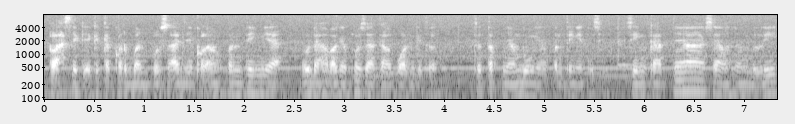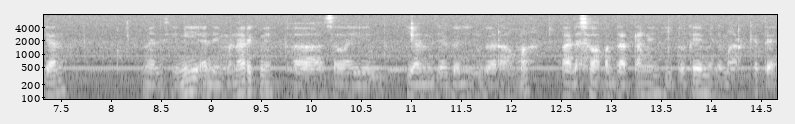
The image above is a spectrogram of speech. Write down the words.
klasik ya kita korban pulsa aja. Kalau yang penting ya udah pakai pulsa telepon gitu tetap nyambung yang penting itu sih singkatnya saya langsung beli kan Nah di sini ada yang menarik nih, uh, selain yang jaganya juga ramah, ada selapan datangnya gitu kayak minimarket ya.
